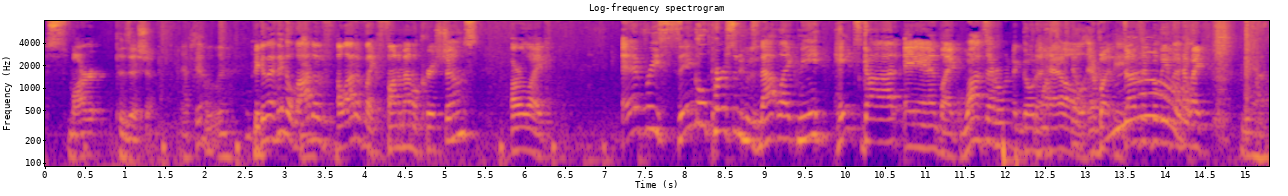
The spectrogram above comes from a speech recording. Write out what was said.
smart position. absolutely. Because I think a lot of a lot of like fundamental Christians are like every single person who's not like me hates God and like wants everyone to go to Wants to hell, kill but everybody. doesn't believe that. Like, Yeah.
